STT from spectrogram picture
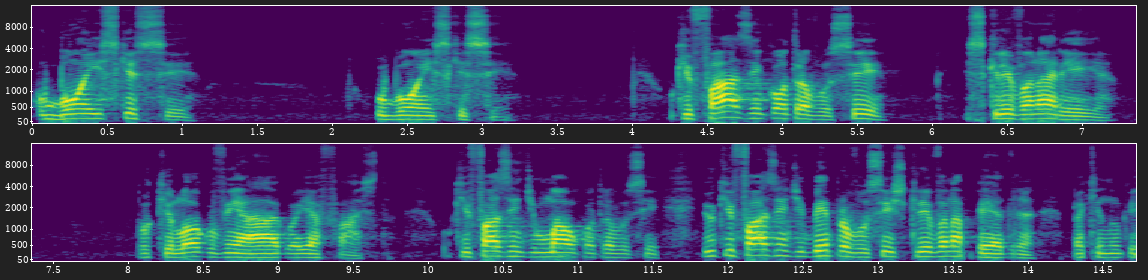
O bom é esquecer. O bom é esquecer. O que fazem contra você, escreva na areia, porque logo vem a água e afasta o que fazem de mal contra você. E o que fazem de bem para você, escreva na pedra, para que nunca,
